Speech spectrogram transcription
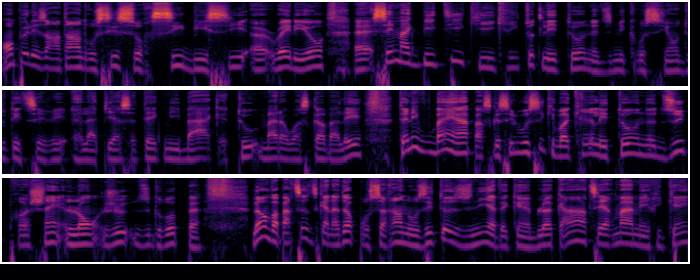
On peut les entendre aussi sur CBC euh, Radio. Euh, C'est Mac Beatty qui écrit toutes les tunes du micro-sillon d'où est tirée la pièce Take Me Back to Madawaska Valley. Tenez-vous bien, hein, parce que c'est lui aussi qui va écrire les tunes du prochain long jeu du groupe. Là, on va partir du Canada pour se rendre aux États-Unis avec un bloc entièrement américain.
